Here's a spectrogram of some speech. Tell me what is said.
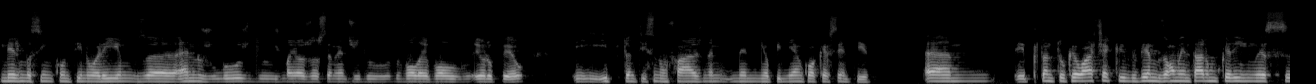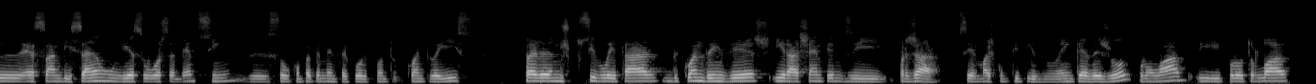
mesmo assim continuaríamos a anos-luz dos maiores orçamentos do, do voleibol europeu, e, e, portanto isso não faz, na, na minha opinião, qualquer sentido. Um, e, portanto, o que eu acho é que devemos aumentar um bocadinho esse, essa ambição e esse orçamento, sim, de, sou completamente de acordo quanto, quanto a isso, para nos possibilitar de quando em vez ir à Champions e, para já, ser mais competitivo em cada jogo, por um lado, e por outro lado,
